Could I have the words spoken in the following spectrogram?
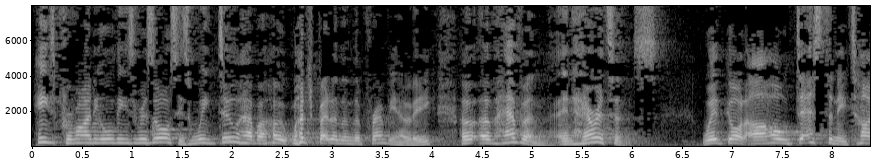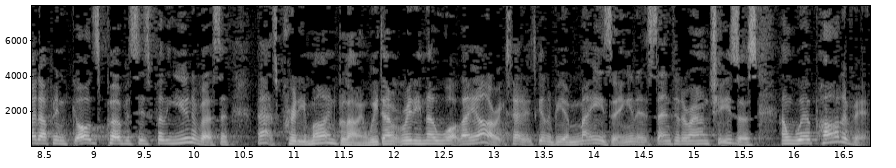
He's providing all these resources. We do have a hope, much better than the Premier League, of, of heaven, inheritance with God, our whole destiny tied up in God's purposes for the universe. And that's pretty mind blowing. We don't really know what they are, except it's going to be amazing and it's centered around Jesus. And we're part of it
